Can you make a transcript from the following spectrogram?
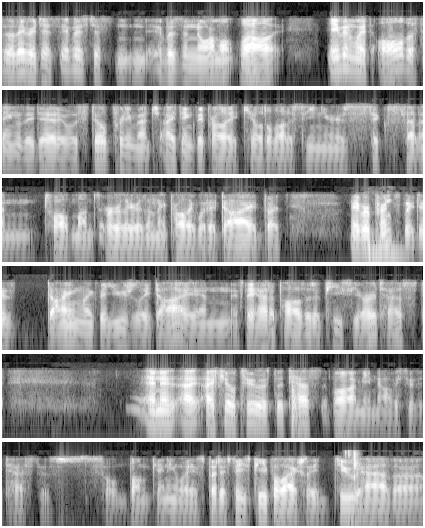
so they were just. It was just. It was the normal. Well, even with all the things they did, it was still pretty much. I think they probably killed a lot of seniors six, seven, twelve months earlier than they probably would have died. But they were principally just dying like they usually die, and if they had a positive PCR test. And I, I feel too, if the test, well, I mean, obviously the test is so bunk anyways, but if these people actually do have a,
